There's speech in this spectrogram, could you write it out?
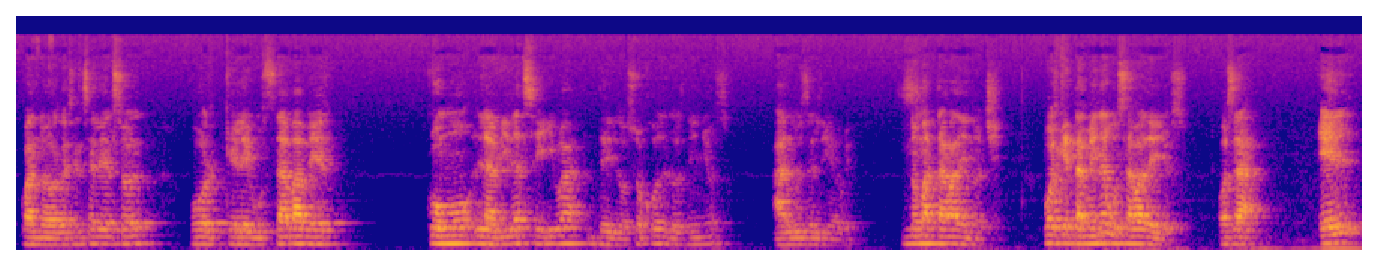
cuando recién salía el sol, porque le gustaba ver cómo la vida se iba de los ojos de los niños a luz del día. No mataba de noche, porque también abusaba de ellos. O sea, él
